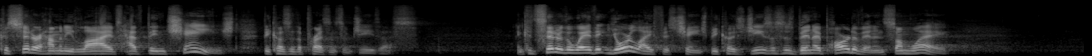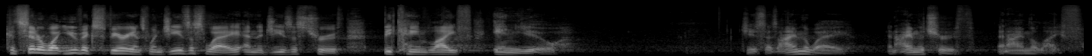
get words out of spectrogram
Consider how many lives have been changed because of the presence of Jesus. And consider the way that your life has changed because Jesus has been a part of it in some way. Consider what you've experienced when Jesus' way and the Jesus truth became life in you. Jesus says, I am the way, and I am the truth, and I am the life.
